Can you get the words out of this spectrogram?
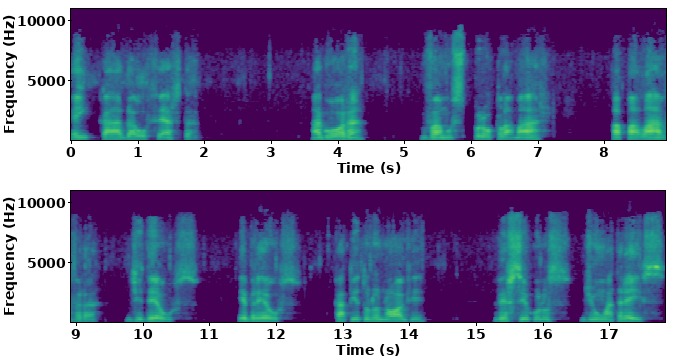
em cada oferta. Agora vamos proclamar a palavra de Deus. Hebreus, capítulo 9, versículos de 1 a 3.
